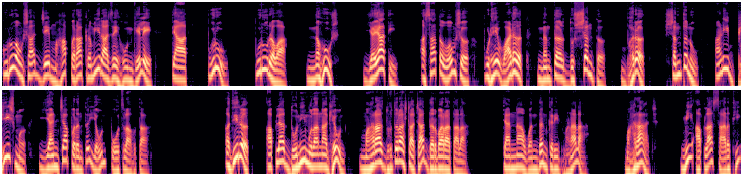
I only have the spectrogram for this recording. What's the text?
कुरुवंशात जे महापराक्रमी राजे होऊन गेले त्यात पुरू पुरुरवा नहुष ययाती असा तो वंश पुढे वाढत नंतर दुष्यंत भरत शंतनू आणि भीष्म यांच्यापर्यंत येऊन पोहोचला होता. अधिरथ आपल्या दोन्ही मुलांना घेऊन महाराज धृतराष्ट्राच्या दरबारात आला. त्यांना वंदन करीत म्हणाला महाराज मी आपला सारथी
